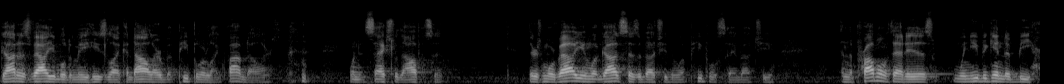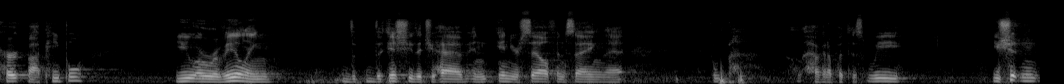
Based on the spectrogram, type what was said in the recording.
God is valuable to me. He's like a dollar, but people are like five dollars, when it's actually the opposite. There's more value in what God says about you than what people say about you. And the problem with that is when you begin to be hurt by people, you are revealing the, the issue that you have in, in yourself and saying that, how can I put this? We, you, shouldn't,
